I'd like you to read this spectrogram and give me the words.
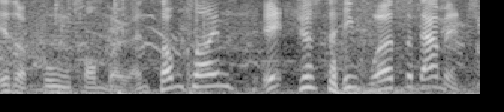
is a full combo, and sometimes it just ain't worth the damage.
